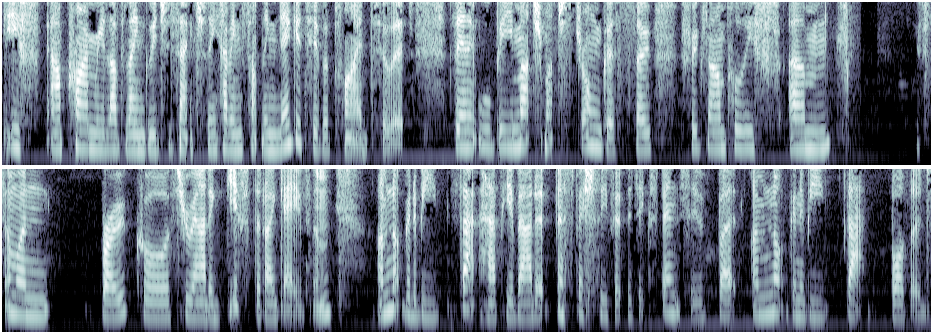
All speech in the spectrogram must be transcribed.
if our primary love language is actually having something negative applied to it, then it will be much, much stronger. So, for example, if, um, if someone broke or threw out a gift that I gave them, I'm not going to be that happy about it, especially if it was expensive, but I'm not going to be that bothered.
